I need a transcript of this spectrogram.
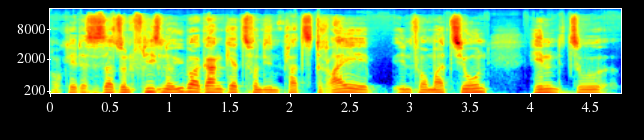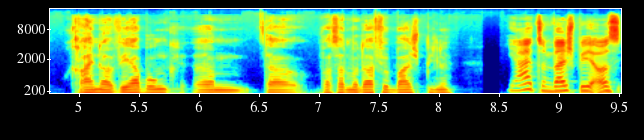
Okay, das ist also ein fließender Übergang jetzt von diesem Platz drei Information hin zu reiner Werbung. Ähm, da, was hatten wir da für Beispiele? Ja, zum Beispiel aus,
